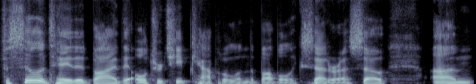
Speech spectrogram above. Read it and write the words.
facilitated by the ultra cheap capital in the bubble, et cetera. So um,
